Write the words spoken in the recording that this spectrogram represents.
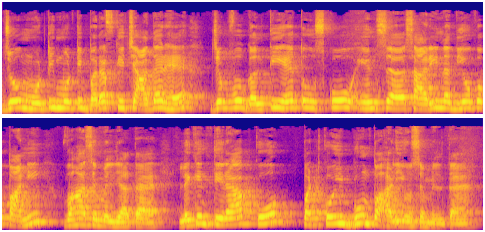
जो मोटी मोटी बर्फ़ की चादर है, जब वो गलती है तो उसको इन सारी नदियों को पानी वहाँ से मिल जाता है। लेकिन तिराप को पटकोई बूम पहाड़ियों से मिलता है।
